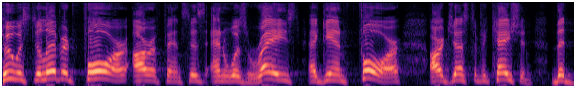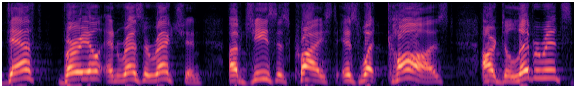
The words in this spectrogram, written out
Who was delivered for our offenses and was raised again for our justification. The death, burial, and resurrection of Jesus Christ is what caused our deliverance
